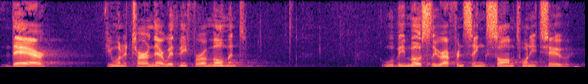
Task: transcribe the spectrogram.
There, if you want to turn there with me for a moment, we'll be mostly referencing Psalm 22.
